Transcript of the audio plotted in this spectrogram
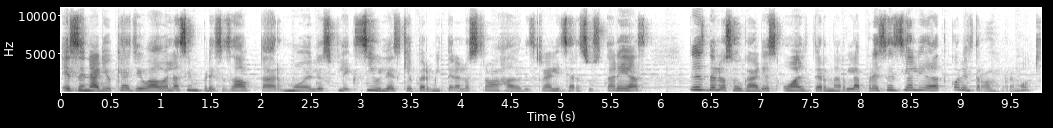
escenario que ha llevado a las empresas a adoptar modelos flexibles que permiten a los trabajadores realizar sus tareas desde los hogares o alternar la presencialidad con el trabajo remoto.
